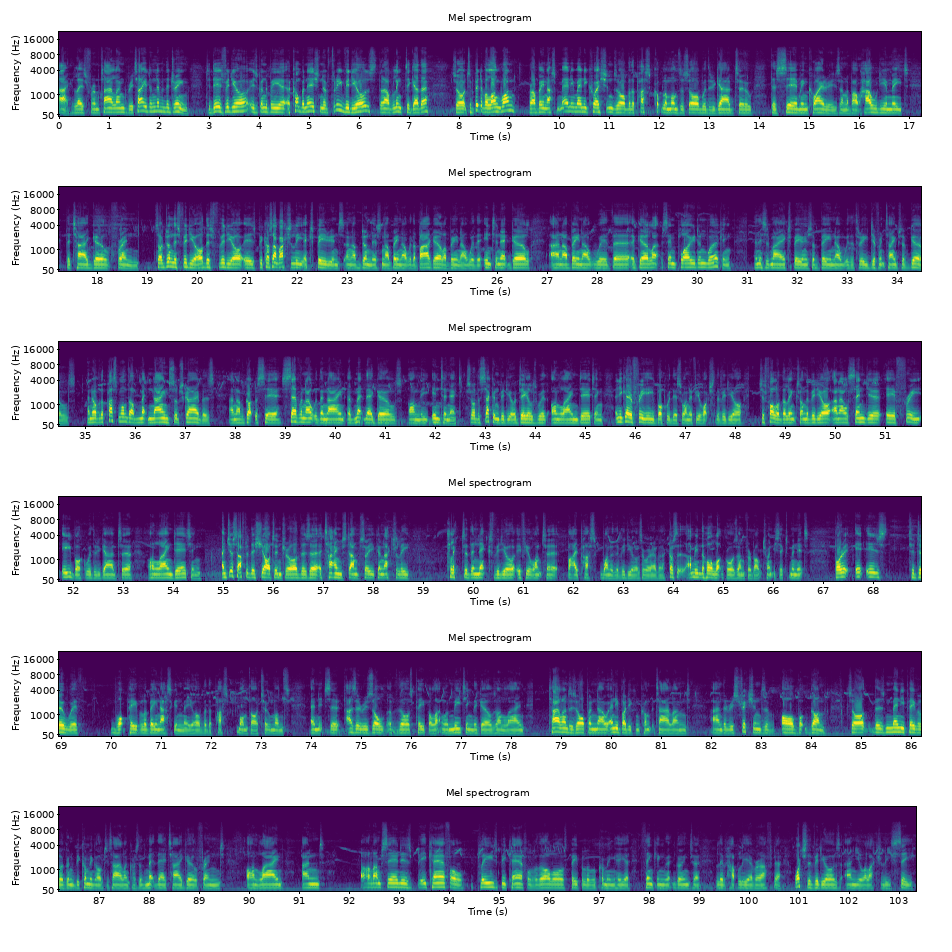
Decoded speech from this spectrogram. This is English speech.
Hi, Les from Thailand, retired and living the dream. Today's video is going to be a, combination of three videos that I've linked together. So it's a bit of a long one, but I've been asked many, many questions over the past couple of months or so with regard to the same inquiries and about how do you meet the Thai girlfriend. So I've done this video. This video is because I've actually experienced and I've done this and I've been out with a bar girl, I've been out with an internet girl, and I've been out with uh, a girl that's employed and working. And this is my experience of being out with the three different types of girls. And over the past month, I've met nine subscribers, and I've got to say, seven out of the nine have met their girls on the internet. So the second video deals with online dating, and you get a free ebook with this one if you watch the video. Just follow the links on the video, and I'll send you a free ebook with regard to online dating. And just after this short intro, there's a, a timestamp so you can actually click to the next video if you want to bypass one of the videos or wherever. Because, I mean, the whole lot goes on for about 26 minutes. But it, it is to do with what people have been asking me over the past month or two months and it's a, as a result of those people that were meeting the girls online. Thailand is open now, anybody can come to Thailand and the restrictions have all but gone. So there's many people are going to be coming over to Thailand because they've met their Thai girlfriend online. And all I'm saying is be careful. Please be careful with all those people who are coming here thinking that going to live happily ever after. Watch the videos and you will actually see.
